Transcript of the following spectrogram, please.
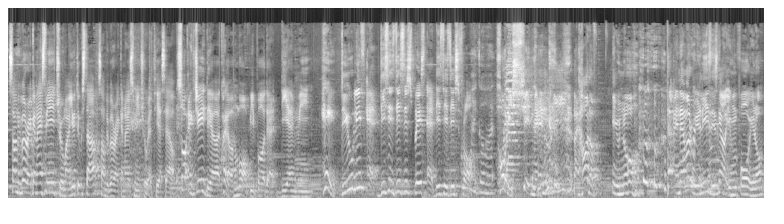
Some people recognize me through my YouTube stuff, some people recognize me through at TSL. So actually there are quite a number of people that DM me, hey, do you live at this is this this place at this is this floor? Oh my God. Holy shit man! like how the you know? I never release this kind of info, you know.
